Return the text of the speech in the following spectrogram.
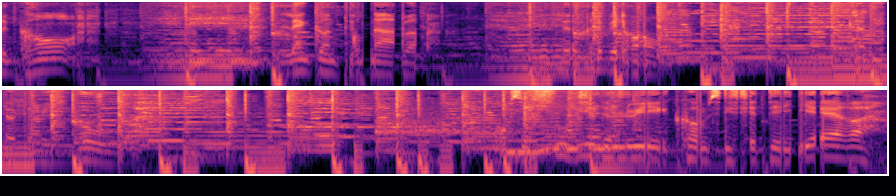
le grand l'incontournable le révérend se souvient de lui comme si c'était hier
